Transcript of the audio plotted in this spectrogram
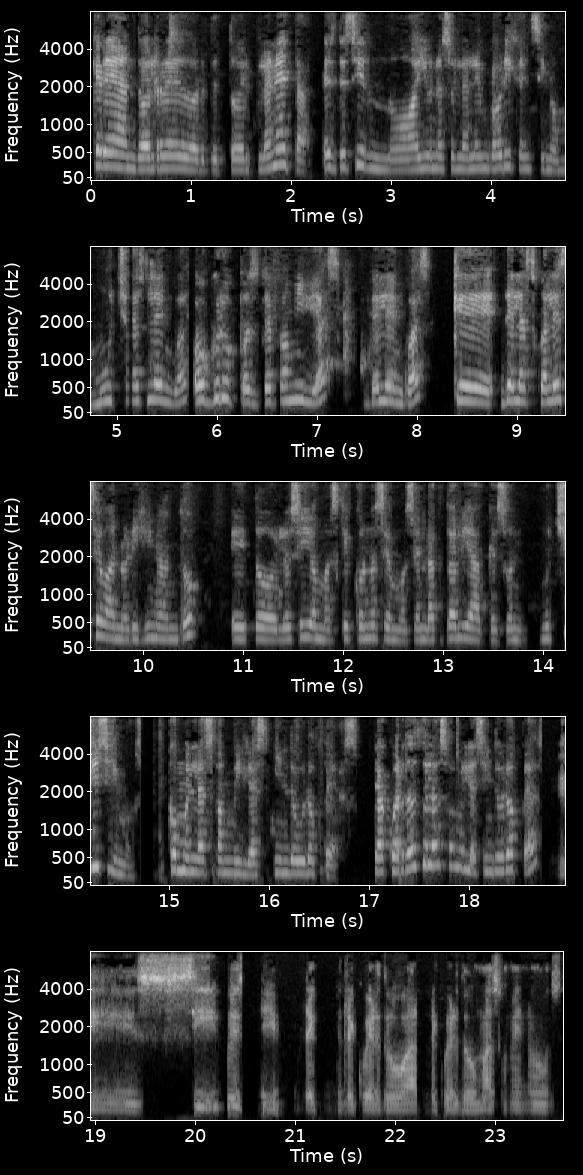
creando alrededor de todo el planeta. Es decir, no hay una sola lengua origen, sino muchas lenguas o grupos de familias de lenguas que, de las cuales se van originando eh, todos los idiomas que conocemos en la actualidad, que son muchísimos, como en las familias indoeuropeas. ¿Te acuerdas de las familias indoeuropeas? Eh, sí, pues eh, recuerdo, recuerdo más o menos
